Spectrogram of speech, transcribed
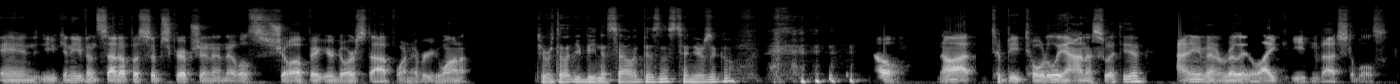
and you can even set up a subscription and it'll show up at your doorstep whenever you want it. Did you ever thought you'd be in a salad business 10 years ago? no, no. To be totally honest with you, I didn't even really like eating vegetables.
